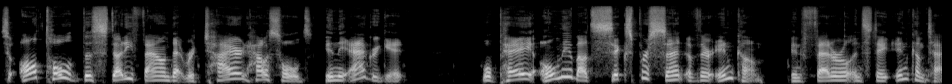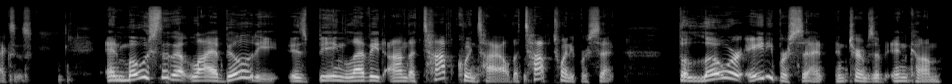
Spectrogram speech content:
So, all told, the study found that retired households in the aggregate will pay only about 6% of their income in federal and state income taxes. And most of that liability is being levied on the top quintile, the top 20%. The lower 80% in terms of income,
